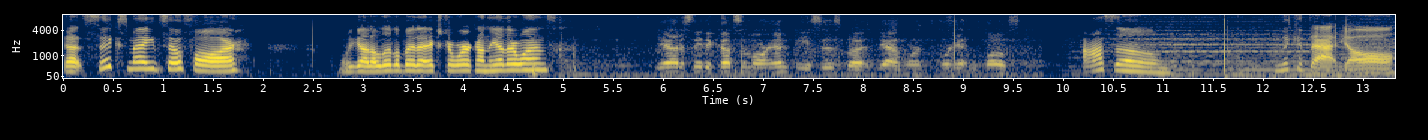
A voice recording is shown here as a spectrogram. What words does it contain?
Got six made so far. We got a little bit of extra work on the other ones. Yeah, I just need to cut some more end pieces, but yeah, we're, we're getting close. Awesome. Look at that, y'all.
